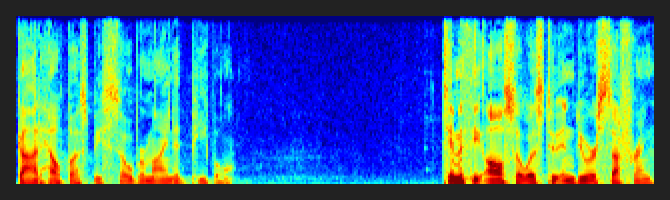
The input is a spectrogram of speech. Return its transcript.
God, help us be sober minded people. Timothy also was to endure suffering.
